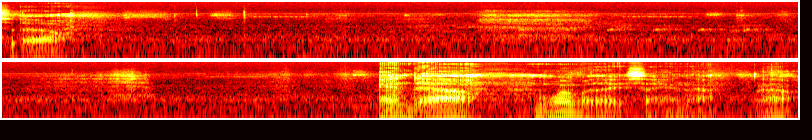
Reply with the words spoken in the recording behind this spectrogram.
so. And, uh, what were they saying now? Oh.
